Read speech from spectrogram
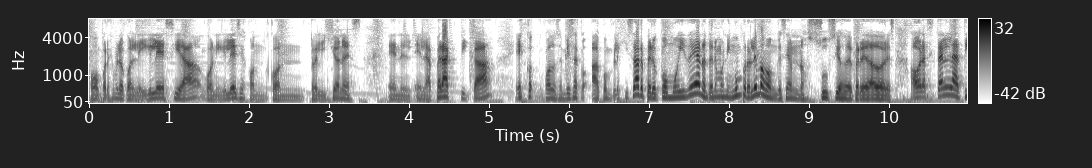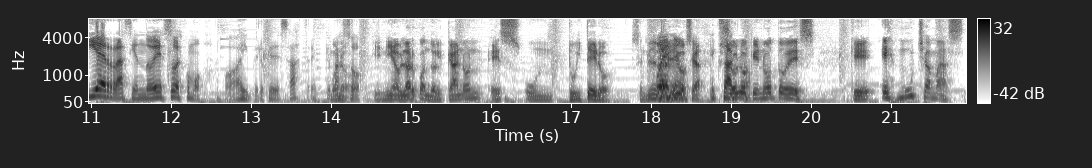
como por ejemplo con la iglesia, con iglesias, con, con religiones en, el- en la práctica, es cu- cuando se empieza a co- a complejizar. Pero como idea no tenemos ningún problema con que sean unos sucios depredadores. Ahora, si está en la tierra haciendo eso, es como, ay, pero qué desastre, ¿qué bueno, pasó? y ni hablar cuando el canon es un tuitero, ¿se entiende lo que digo? O sea, exacto. yo lo que noto es que es mucha más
